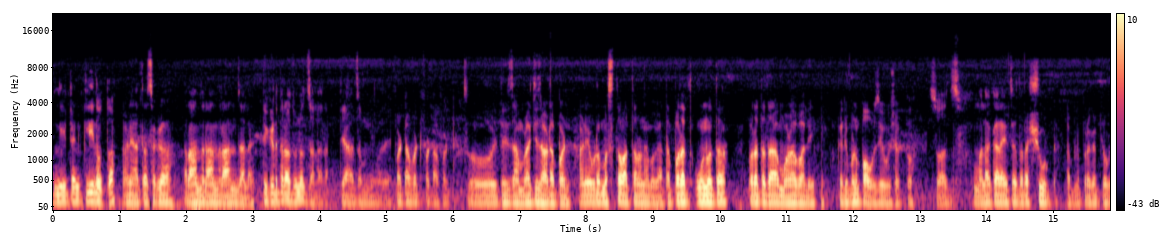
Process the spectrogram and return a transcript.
नीट अँड क्लीन होतं. आणि आता सगळं रान रान रान झालं तिकडे तर अजूनच झालं त्या जमिनीमध्ये. फटाफट फटाफट. सो इथे जांभळाची झाडं पण. आणि एवढं मस्त वातावरण आहे बघा. आता परत ऊन होतं. परत आता मळब आली. कधी पण पाऊस येऊ शकतो. सो आज मला करायचं जरा शूट आपले प्रगत लोक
